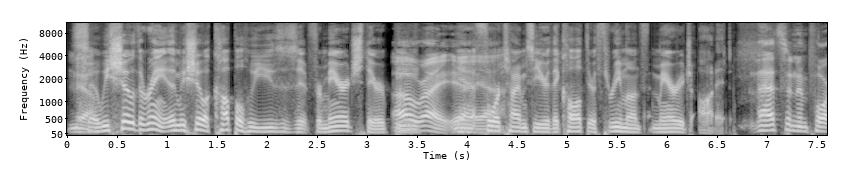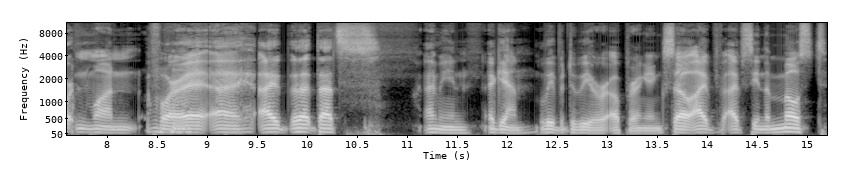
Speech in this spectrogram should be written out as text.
Yeah. So we show the ring, and we show a couple who uses it for marriage therapy. Oh, right. Yeah, yeah. four times a year. They call it their three month marriage audit. That's an important one for Mm-hmm. it. I, I that that's. I mean, again, leave it to be your upbringing. So I've I've seen the most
